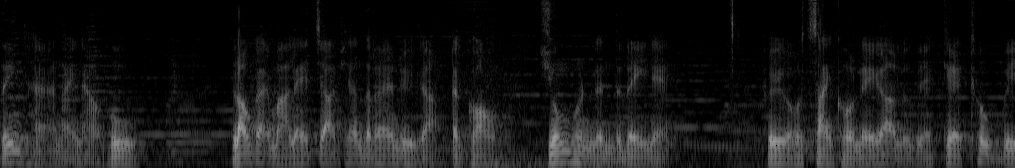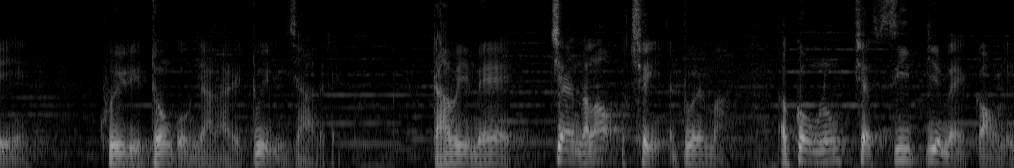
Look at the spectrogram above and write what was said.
သိမ့်ခံနိုင်တာကိုလောက်ကင်မှာလည်းကြာဖြန့်တရန်းတွေကတကောင်းရုံးခွန်တဲ့တိန်နဲ့ဖေရောဆိုင်ခွန်တွေကလို့ပဲကဲထုတ်ပေးရင်ခွေးတွေဒုံကုန်ကြတာတွေတွေ့နေကြတယ်ဒါပေမဲ့ကြံတလောက်အချိန်အတွင်းမှာအကုန်လုံးဖြက်စီးပြစ်မဲ့ကောင်းနေ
